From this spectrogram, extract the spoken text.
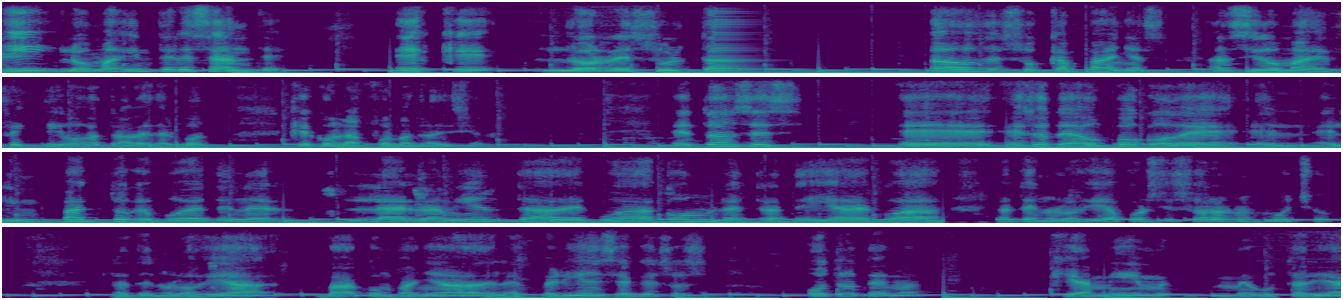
Y lo más interesante es que los resultados de sus campañas han sido más efectivos a través del bot que con la forma tradicional. Entonces, eh, eso te da un poco de el, impacto que puede tener la herramienta adecuada con la estrategia adecuada. La tecnología por sí sola no es mucho. La tecnología va acompañada de la experiencia, que eso es otro tema que a mí me gustaría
